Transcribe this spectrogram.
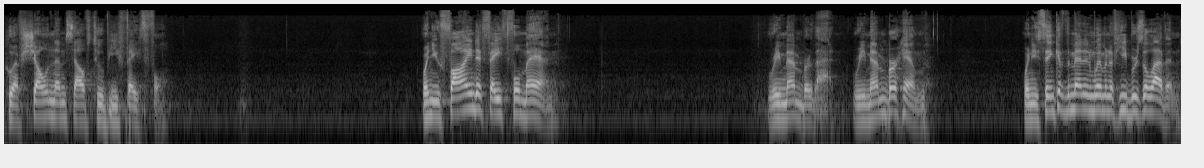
who have shown themselves to be faithful. When you find a faithful man, remember that. Remember him. When you think of the men and women of Hebrews 11,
